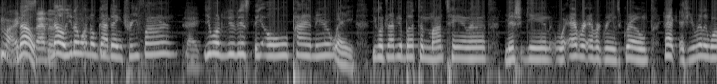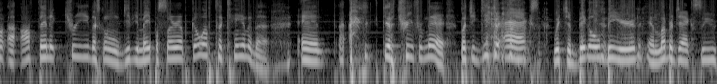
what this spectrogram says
like No, seven. no, you don't want no goddamn tree farm. Like, You want to do this the old pioneer way. You're going to drive your butt to Montana, Michigan, wherever evergreens grow. Heck, if you really want an authentic tree that's going to give you maple syrup, go up to Canada and get a tree from there. But you get your axe with your big old beard and lumberjack suit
